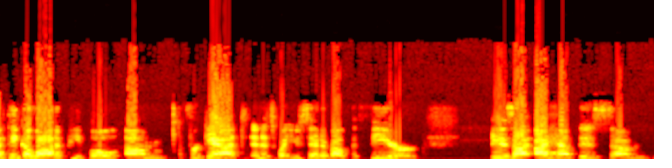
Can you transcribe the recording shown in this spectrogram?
i think a lot of people um, forget and it's what you said about the fear is i, I have this um,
